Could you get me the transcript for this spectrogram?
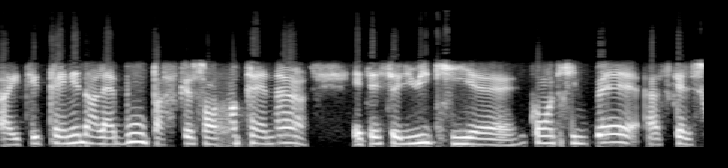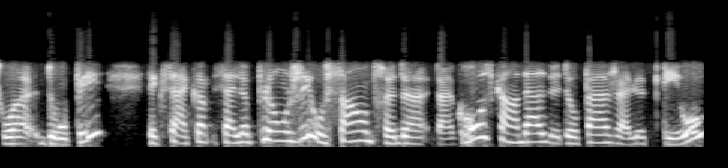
a été traînée dans la boue parce que son entraîneur était celui qui euh, contribuait à ce qu'elle soit dopée. C'est que ça a, ça l'a plongé au centre d'un gros scandale de dopage à l'EPO.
